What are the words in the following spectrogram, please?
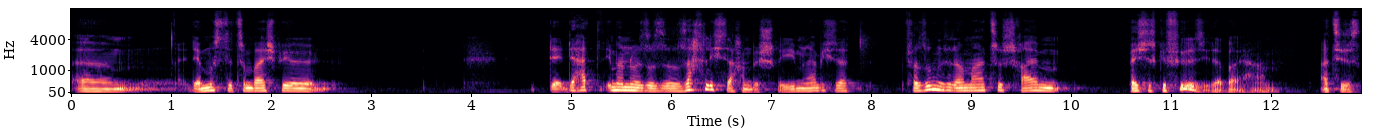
ähm, der musste zum Beispiel, der, der hat immer nur so, so sachlich Sachen beschrieben. Da habe ich gesagt, versuchen Sie doch mal zu schreiben, welches Gefühl Sie dabei haben, als Sie das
